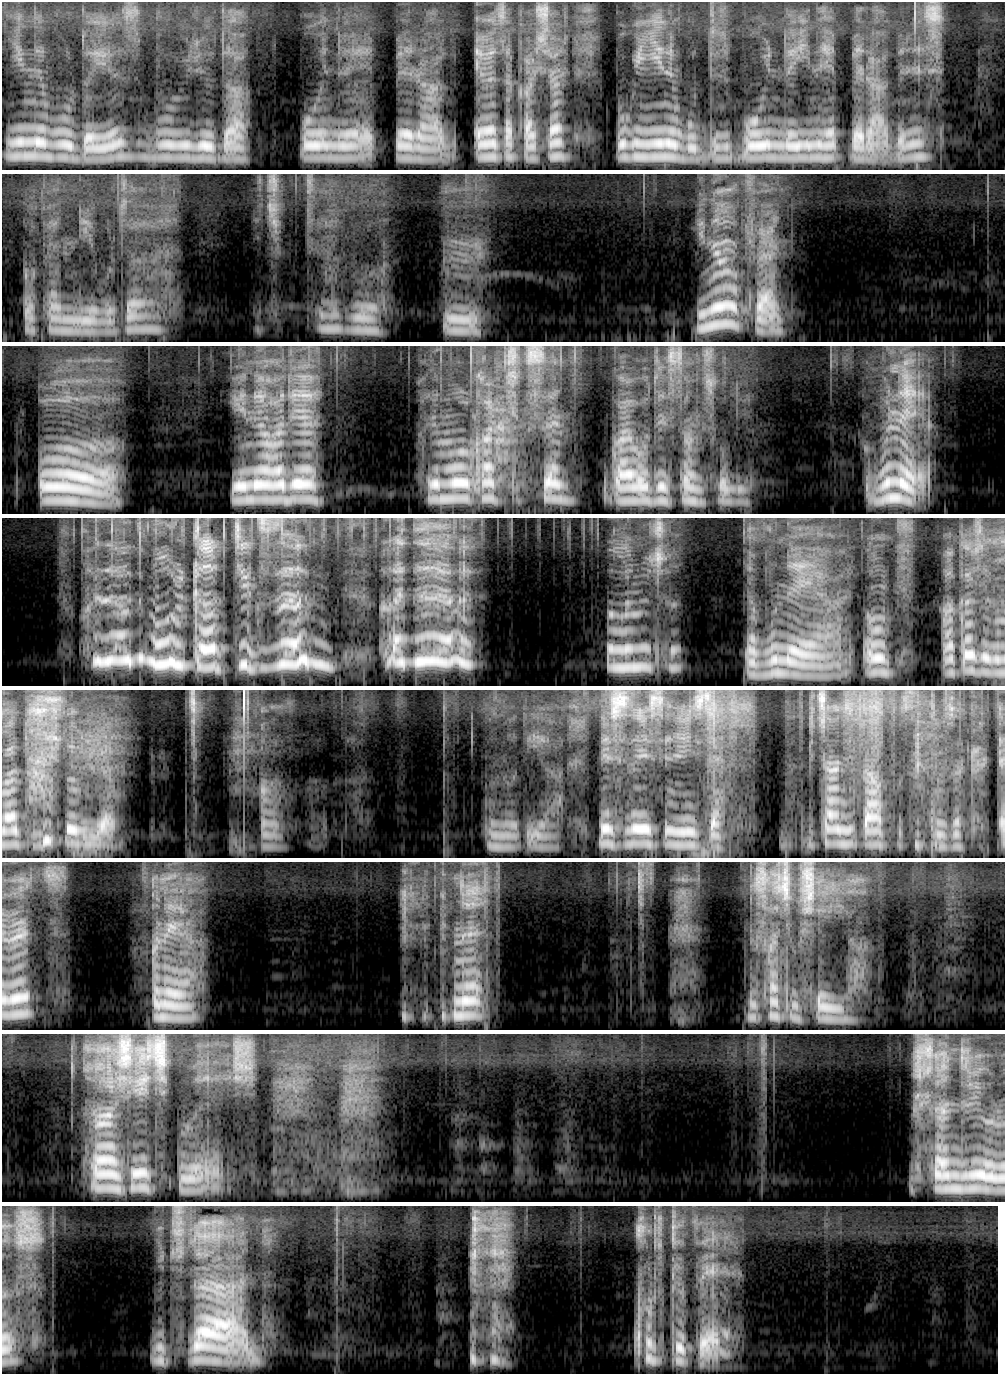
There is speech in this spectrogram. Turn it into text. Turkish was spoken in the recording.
Yine buradayız. Bu videoda bu oyunda hep beraber. Evet arkadaşlar bugün yine buradayız. Bu oyunda yine hep beraberiz. Open diyor burada. Ne çıktı bu? Hmm. Yine open. Oo. Yine hadi. Hadi mor kart çıksın. Galiba o destans oluyor. Bu ne ya? Hadi hadi mor kart çıksın. Hadi. Allah'ım lütfen. Ya bu ne ya? Oğlum, arkadaşlar belki düşürebiliyorum. Allah Allah. Olmadı ya. Neyse neyse neyse. Bir tane daha fırsatımız var. Evet. O ne ya? ne? Ne saçma şey ya. Ha şey çıkmış. Güçlendiriyoruz. Güçlen. Kurt köpeği.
